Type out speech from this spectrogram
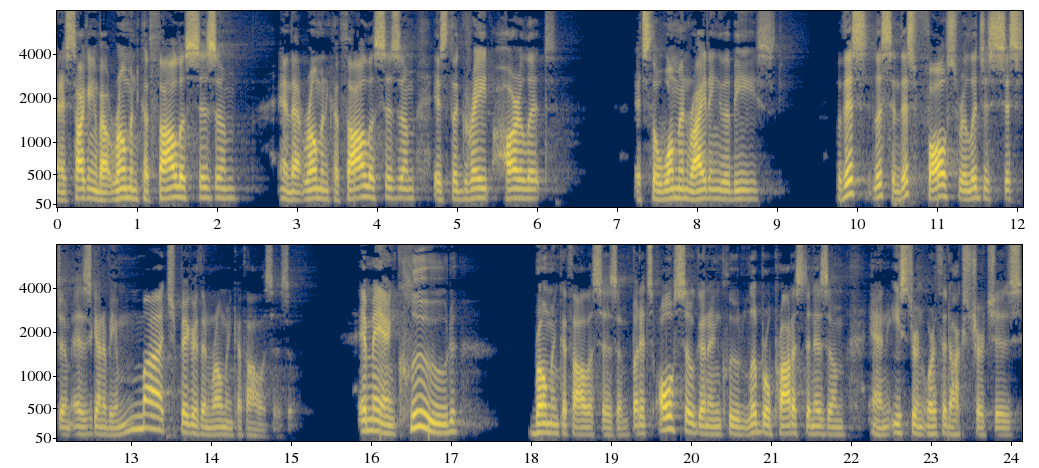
and it's talking about Roman Catholicism, and that Roman Catholicism is the great harlot. It's the woman riding the beast. This, listen, this false religious system is going to be much bigger than Roman Catholicism. It may include Roman Catholicism, but it's also going to include liberal Protestantism and Eastern Orthodox churches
